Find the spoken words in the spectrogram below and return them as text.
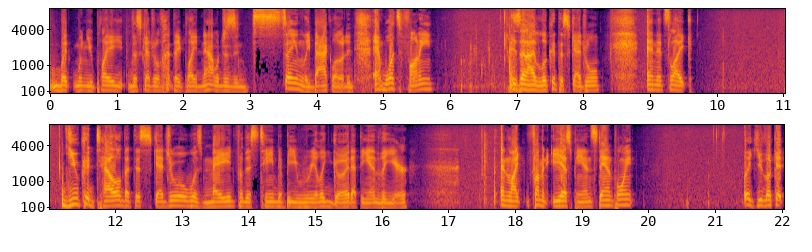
but when you play the schedule that they played now, which is insanely backloaded, and what's funny is that I look at the schedule and it's like you could tell that this schedule was made for this team to be really good at the end of the year. And like from an ESPN standpoint, like you look at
